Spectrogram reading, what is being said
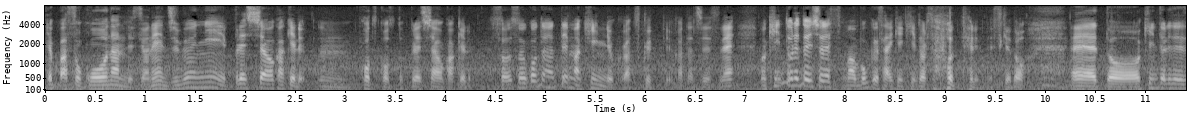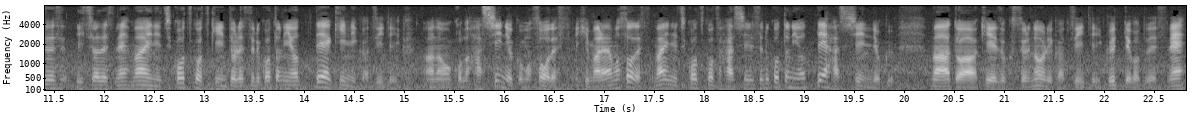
やっぱそこなんですよね。自分にプレッシャーをかける、うん、コツコツとプレッシャーをかける。そうそういうことによって、まあ、筋力がつくっていう形ですね、まあ、筋トレと一緒です、まあ、僕最近筋トレサボってるんですけど、えー、っと筋トレと一緒ですね。毎日コツコツ筋トレすることによって筋肉がついていく。あのこの発信力もそうです。ヒマラヤもそうです。毎日コツコツ発信することによって発信力、まあ、あとは継続する能力がついていくってことですね、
